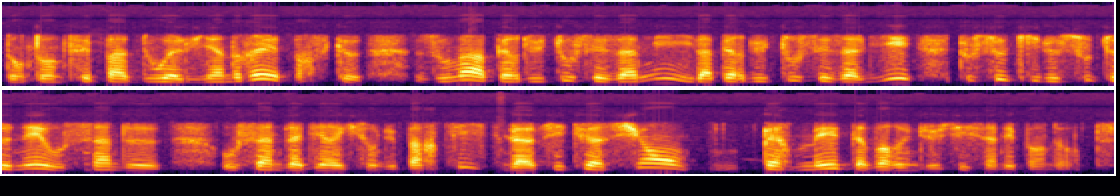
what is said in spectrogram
dont on ne sait pas d'où elles viendraient parce que Zuma a perdu tous ses amis, il a perdu tous ses alliés, tous ceux qui le soutenaient au sein de, au sein de la direction du parti. La situation permet d'avoir une justice indépendante.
